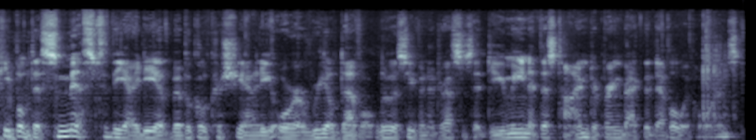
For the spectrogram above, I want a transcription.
people dismissed the idea of biblical Christianity or a real devil. Lewis even addresses it. Do you mean at this time to bring back the devil with horns?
